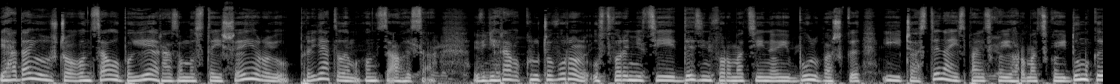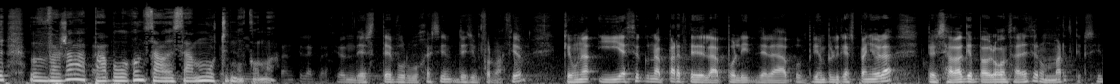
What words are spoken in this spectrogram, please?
Я гадаю, що Гонсало Боє разом з Тейшейрою, приятелем Гонсалеса, відіграв ключову роль у створенні цієї дезінформаційної бульбашки, і частина іспанської громадської думки вважала Пабло Гонсалеса мучеником. de este burbuja de desinformación que una y hace que una parte de la poli- de la opinión pública española pensaba que Pablo González era un mártir, sí.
